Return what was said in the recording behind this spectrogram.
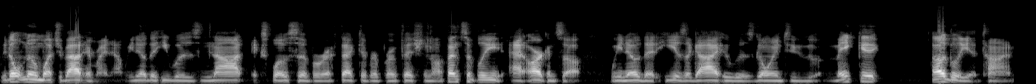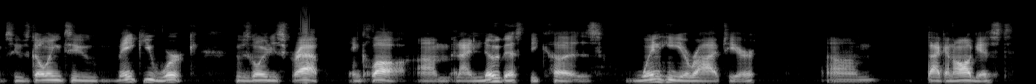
we don't know much about him right now. We know that he was not explosive or effective or proficient offensively at Arkansas. We know that he is a guy who is going to make it ugly at times, who's going to make you work who's going to scrap and claw. Um, and I know this because when he arrived here um, back in August,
